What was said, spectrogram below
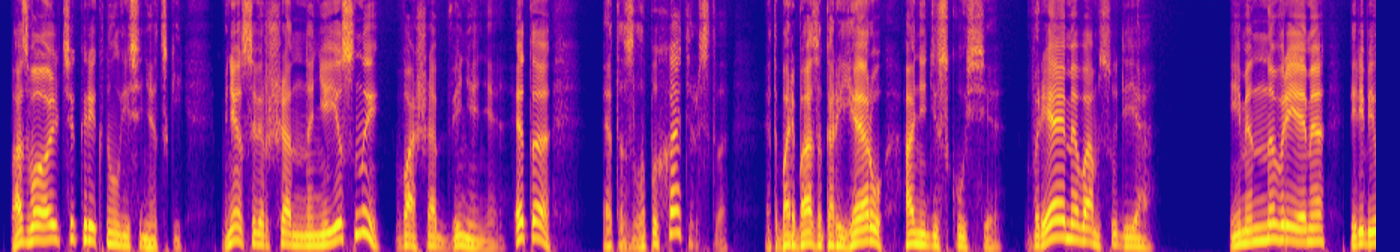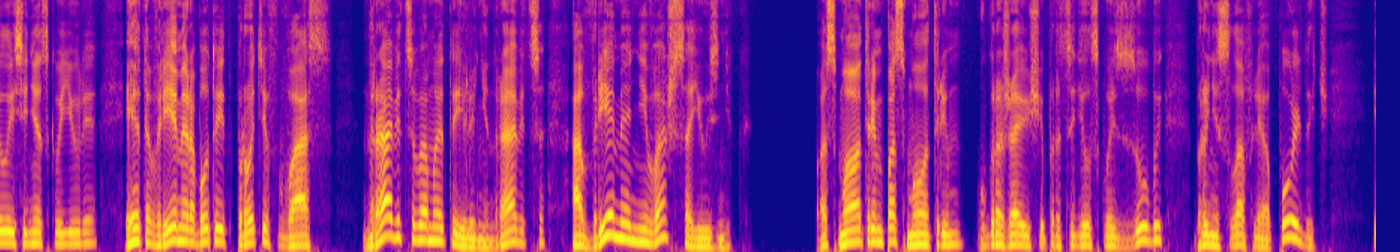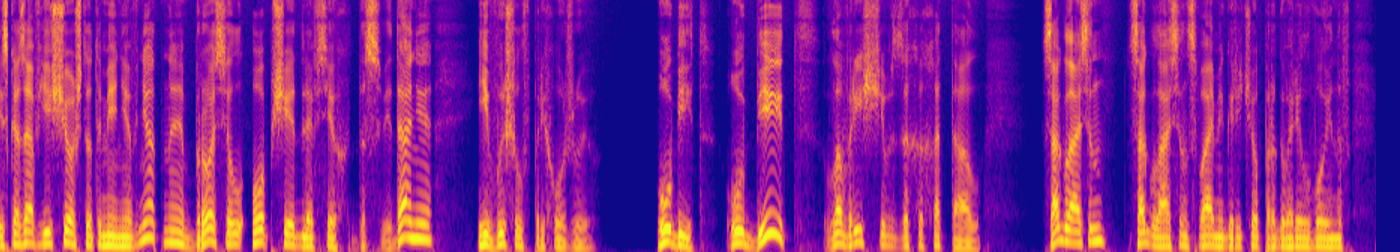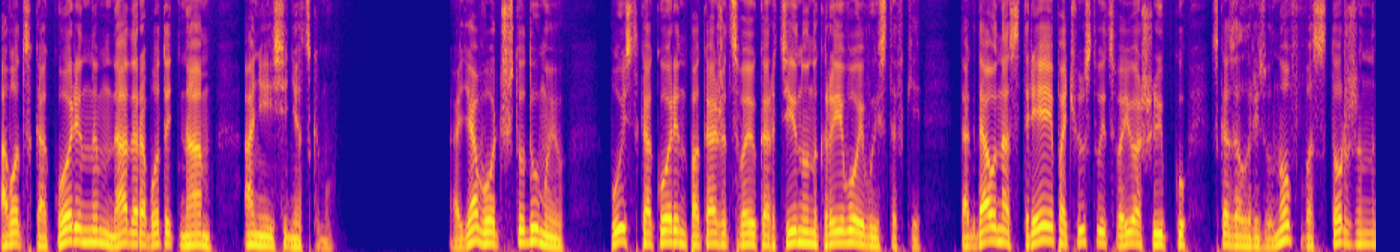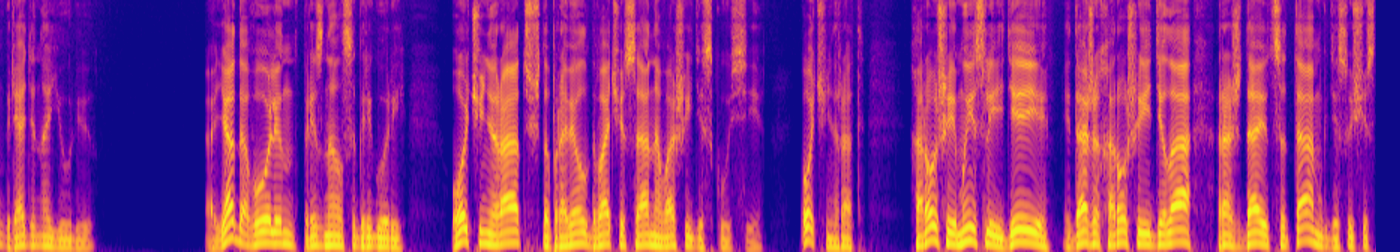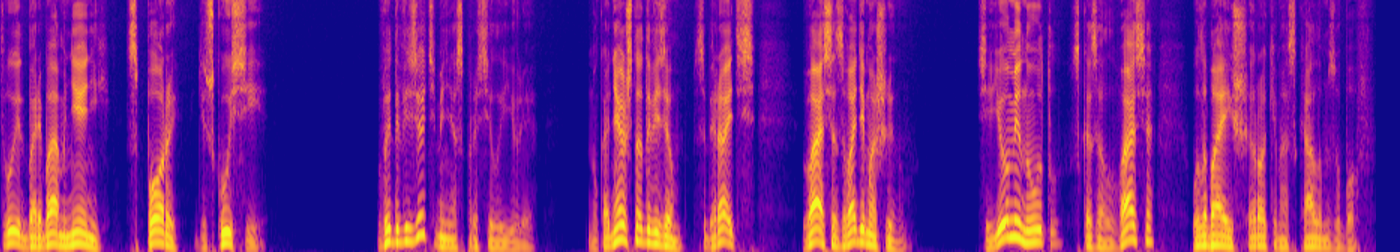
«Позвольте», — крикнул Есенецкий, — «мне совершенно не ясны ваши обвинения. Это... это злопыхательство. Это борьба за карьеру, а не дискуссия. Время вам, судья». «Именно время», — перебила Есенецкого Юлия, — «и это время работает против вас. Нравится вам это или не нравится, а время не ваш союзник. «Посмотрим, посмотрим», — угрожающе процедил сквозь зубы Бронислав Леопольдович и, сказав еще что-то менее внятное, бросил общее для всех «до свидания» и вышел в прихожую. «Убит! Убит!» — Лаврищев захохотал. «Согласен, согласен с вами», — горячо проговорил Воинов. «А вот с Кокориным надо работать нам, а не Есенецкому». «А я вот что думаю. Пусть Кокорин покажет свою картину на краевой выставке». Тогда он острее почувствует свою ошибку», — сказал Резунов, восторженно глядя на Юлию. «А я доволен», — признался Григорий. «Очень рад, что провел два часа на вашей дискуссии. Очень рад. Хорошие мысли, идеи и даже хорошие дела рождаются там, где существует борьба мнений, споры, дискуссии». «Вы довезете меня?» — спросила Юлия. «Ну, конечно, довезем. Собирайтесь. Вася, заводи машину». «Сию минуту», — сказал Вася, — улыбаясь широким оскалом зубов.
